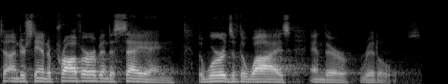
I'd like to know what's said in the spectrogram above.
to understand a proverb and a saying, the words of the wise and their riddles.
